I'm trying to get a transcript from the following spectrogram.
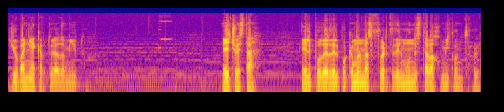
Giovanni ha capturado a Mewtwo. Hecho está. El poder del Pokémon más fuerte del mundo está bajo mi control.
